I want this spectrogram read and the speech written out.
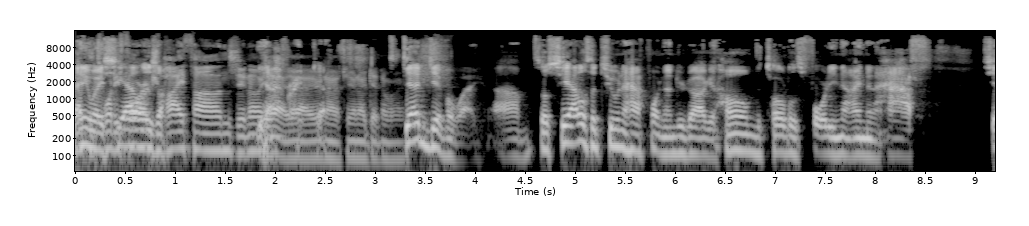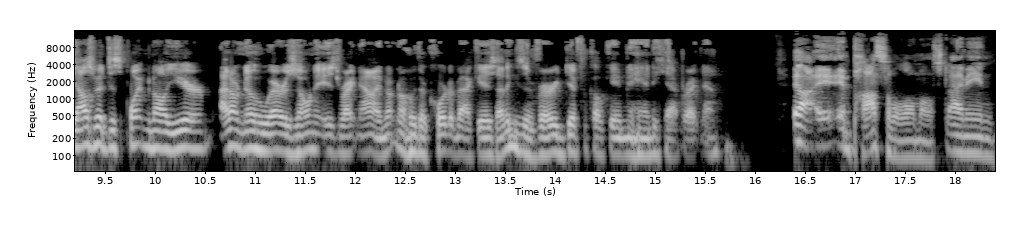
Got anyway, Seattle is a pythons. You know, yeah, yeah, right, yeah you're, not, you're, not, getting away. Dead giveaway. Um, so Seattle's a two and a half point underdog at home. The total is 49 and a half. Seattle's been a disappointment all year. I don't know who Arizona is right now. I don't know who their quarterback is. I think it's a very difficult game to handicap right now. Yeah, impossible almost. I mean,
